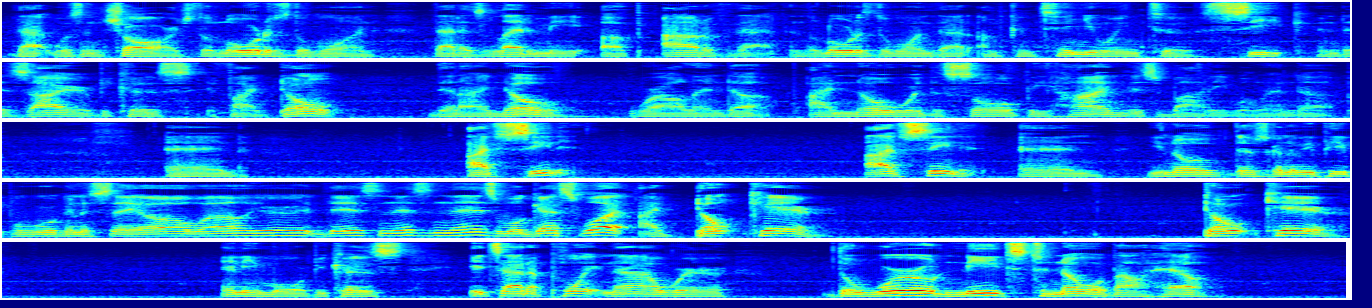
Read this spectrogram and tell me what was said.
that was in charge. The Lord is the one that has led me up out of that. And the Lord is the one that I'm continuing to seek and desire because if I don't, then I know where I'll end up. I know where the soul behind this body will end up. And I've seen it. I've seen it. And, you know, there's going to be people who are going to say, oh, well, you're this and this and this. Well, guess what? I don't care. Don't care anymore because it's at a point now where the world needs to know about hell.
